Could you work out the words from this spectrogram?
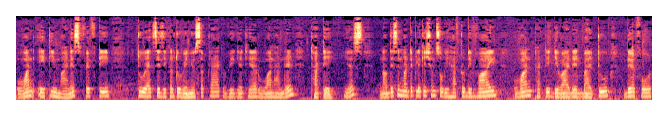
180 minus 50 2x is equal to when you subtract we get here 130 yes? Now this in multiplication so we have to divide 130 divided by 2 therefore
